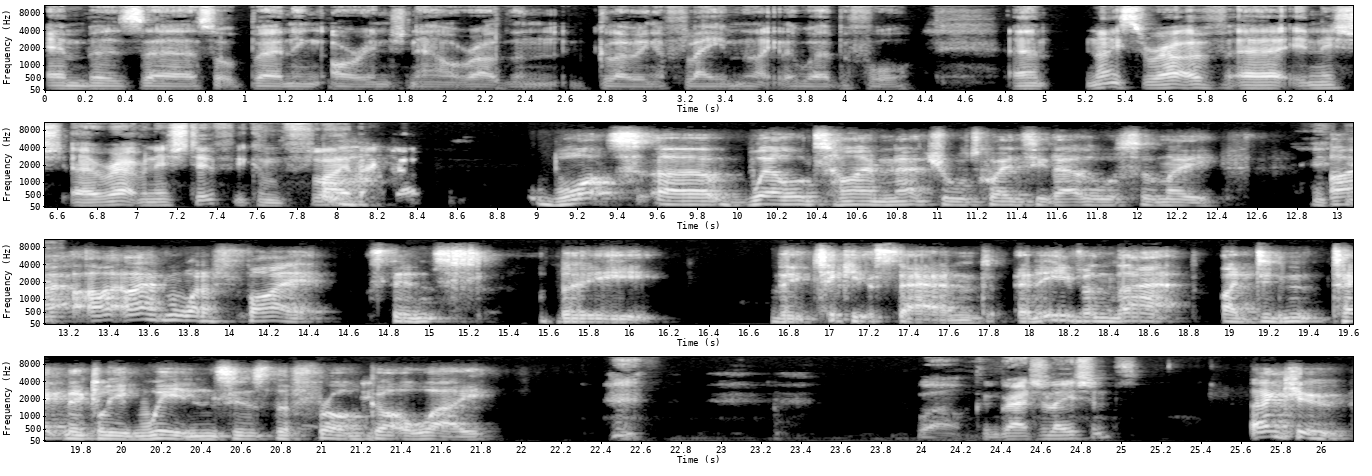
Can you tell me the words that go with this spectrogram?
embers are sort of burning orange now rather than glowing a flame like they were before. Um, nice. We're out of uh, initi- uh, we're out of initiative. You can fly Oh. back up. What a well-timed natural twenty that was for me. I, I, I haven't won a fight since the the ticket stand, and even that I didn't technically win since the frog got away. Well, congratulations. Thank you,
